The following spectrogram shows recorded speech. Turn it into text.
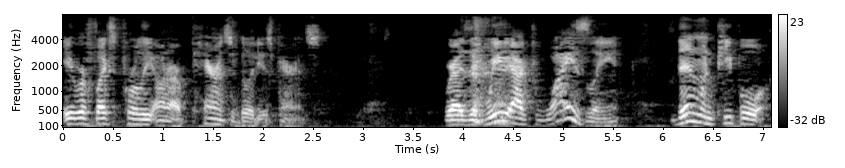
it reflects poorly on our parents' ability as parents. Whereas if we act wisely, then when people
